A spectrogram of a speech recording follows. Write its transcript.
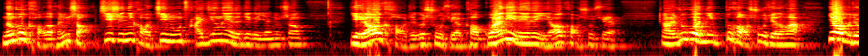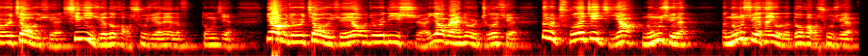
能够考的很少。即使你考金融、财经类的这个研究生，也要考这个数学；考管理类的也要考数学啊。如果你不考数学的话，要不就是教育学、心理学都考数学类的东西；要不就是教育学，要不就是历史，要不然就是哲学。那么除了这几样，农学、农学它有的都考数学。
